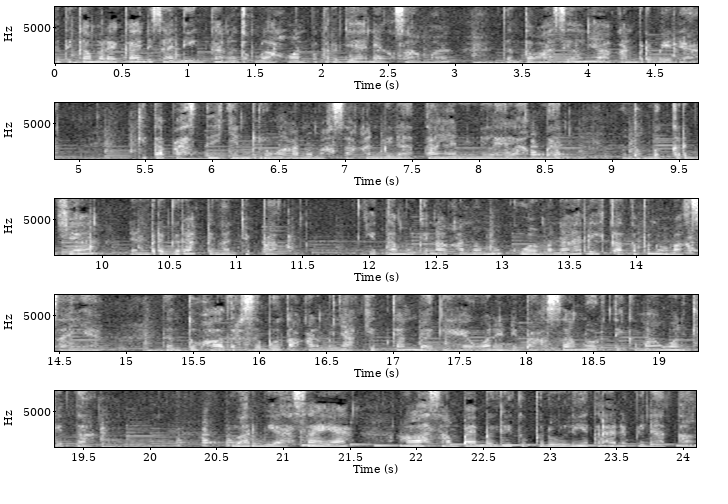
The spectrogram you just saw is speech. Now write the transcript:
Ketika mereka disandingkan untuk melakukan pekerjaan yang sama, tentu hasilnya akan berbeda. Kita pasti cenderung akan memaksakan binatang yang dinilai lamban untuk bekerja dan bergerak dengan cepat. Kita mungkin akan memukul, menarik, ataupun memaksanya. Tentu hal tersebut akan menyakitkan bagi hewan yang dipaksa menuruti kemauan kita. Luar biasa ya, Allah sampai begitu peduli terhadap binatang,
